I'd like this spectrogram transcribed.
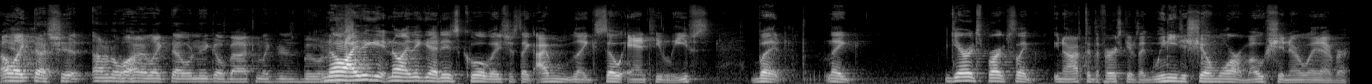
I like that shit. I don't know why I like that when they go back and like there's booing. No, I think it, no, I think that is cool, but it's just like I'm like so anti Leafs, but like Garrett Sparks, like you know, after the first game, it's like we need to show more emotion or whatever,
